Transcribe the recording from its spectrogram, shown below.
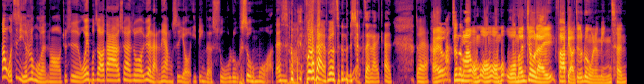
那我自己的论文哦，就是我也不知道大家虽然说阅览量是有一定的数路数目啊，但是我不知道大家有没有真的下载来看，对啊，哎呦，真的吗？我们我们我们我们就来发表这个论文的名称。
